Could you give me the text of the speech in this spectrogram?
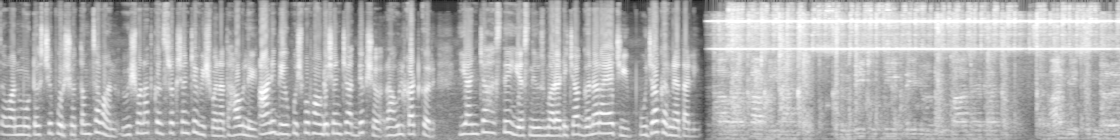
चव्हाण मोटर्सचे पुरुषोत्तम चव्हाण विश्वनाथ कन्स्ट्रक्शनचे विश्वनाथ हावले आणि देवपुष्प फाउंडेशनचे अध्यक्ष राहुल काटकर यांच्या हस्ते यस न्यूज मराठीच्या गणरायाची पूजा करण्यात आली. सुंदर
